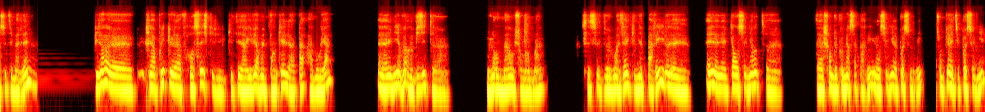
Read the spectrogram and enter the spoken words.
C'était Madeleine. Puis là, euh, j'ai appris que la Française qui, qui était arrivée en même temps qu'elle à, à Montréal, elle allait venir en visite euh, le lendemain ou sur le lendemain. C'est cette demoiselle qui venait de Paris. elle, elle était enseignante euh, à la Chambre de commerce à Paris. Elle enseignait la poissonnerie. Son père était poissonnier.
